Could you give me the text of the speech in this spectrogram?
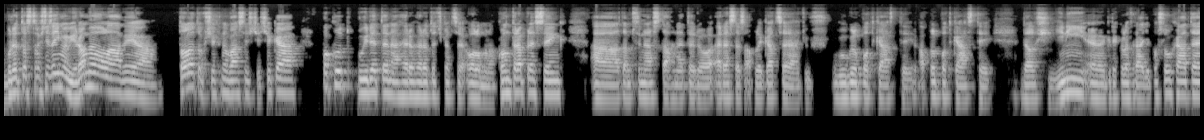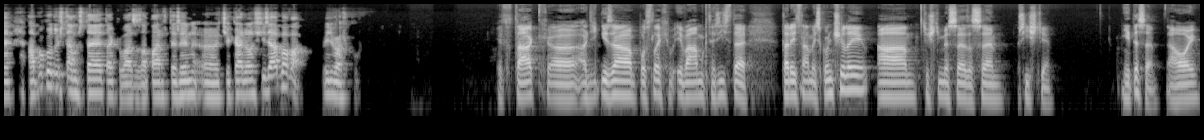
bude to strašně zajímavý. Romeo Lavia. Tohle to všechno vás ještě čeká. Pokud půjdete na herohero.co lomeno contrapressing a tam si nás stáhnete do RSS aplikace, ať už Google podcasty, Apple podcasty, další jiný, eh, kdekoliv rádi posloucháte. A pokud už tam jste, tak vás za pár vteřin eh, čeká další zábava. Vidíš, Vašku. Je to tak a díky za poslech i vám, kteří jste tady s námi skončili a těšíme se zase příště. Mějte se. Ahoj.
